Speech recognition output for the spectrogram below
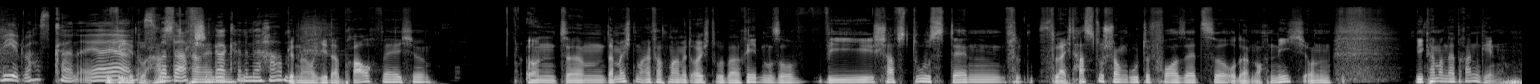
Wehe, du hast keine. Ja, ja, Wehe, du das, hast man darf keine. schon gar keine mehr haben. Genau, jeder braucht welche. Und ähm, da möchten wir einfach mal mit euch drüber reden, so wie schaffst du es denn? Vielleicht hast du schon gute Vorsätze oder noch nicht und wie kann man da dran gehen?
